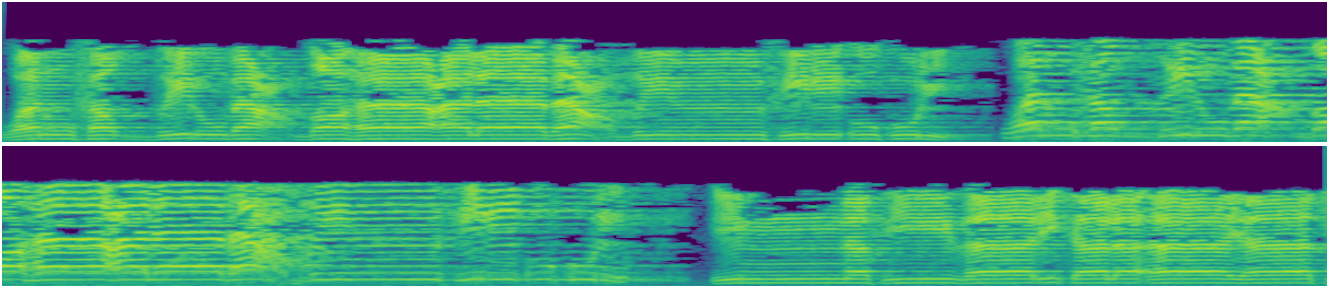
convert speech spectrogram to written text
ونفضل بعضها على بعض في الأكل. ونفضل بعضها على بعض إِنَّ فِي ذَلِكَ لَآيَاتٍ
